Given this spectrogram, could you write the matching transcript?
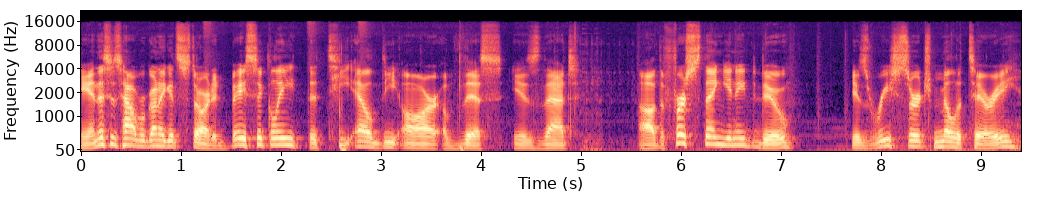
And this is how we're going to get started. Basically, the TLDR of this is that uh, the first thing you need to do is research military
